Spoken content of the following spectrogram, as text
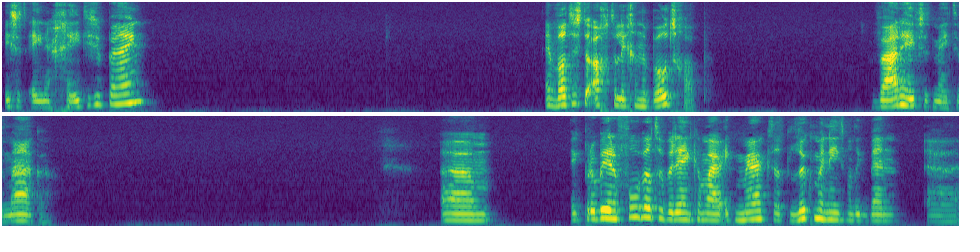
Is het energetische pijn? En wat is de achterliggende boodschap? Waar heeft het mee te maken? Ehm, ik probeer een voorbeeld te bedenken, maar ik merk dat lukt me niet, want ik ben uh,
